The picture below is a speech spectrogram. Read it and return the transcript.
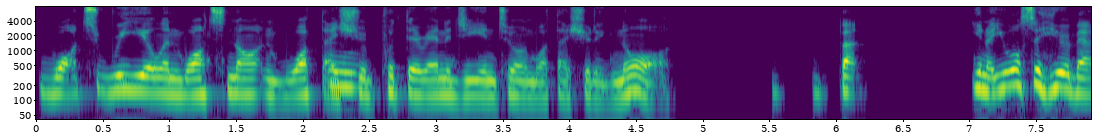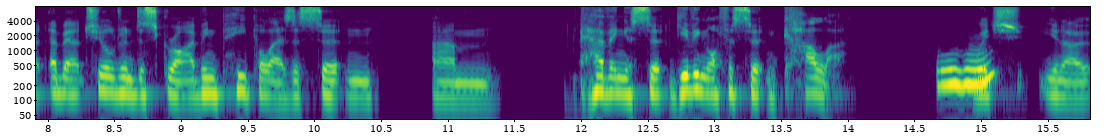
what's real and what's not, and what they Mm. should put their energy into and what they should ignore. But you know, you also hear about about children describing people as a certain, um, having a certain, giving off a certain color Mhm. which you know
